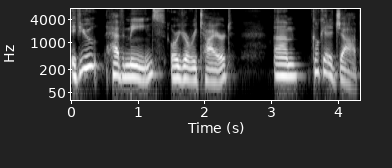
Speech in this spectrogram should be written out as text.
if you have means or you're retired, um, go get a job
